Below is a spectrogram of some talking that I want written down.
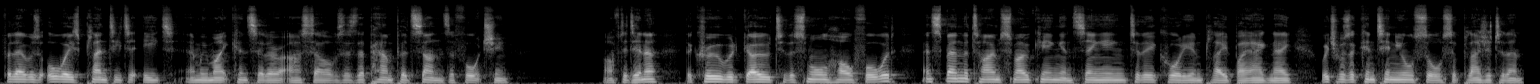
for there was always plenty to eat, and we might consider ourselves as the pampered sons of fortune. After dinner, the crew would go to the small hole forward and spend the time smoking and singing to the accordion played by Agne, which was a continual source of pleasure to them.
